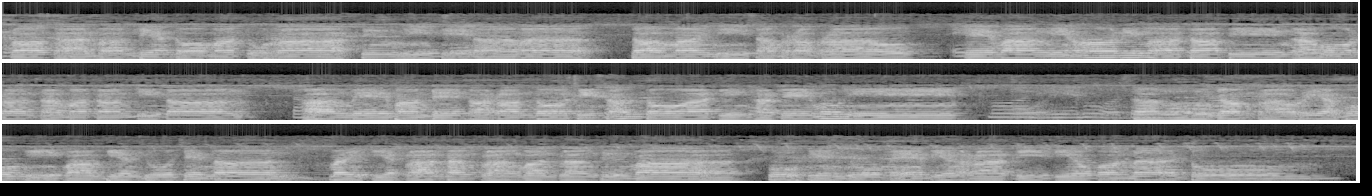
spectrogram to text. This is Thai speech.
เพราะการบานเพียนดอกมัตุราชซึ่งมีเสนามาก็ไม่มีสำหรับเรา เอวังมิหาริมาตาปิงอโหรันตมตันติตังทังเมพันเทการันโตทิสันโตจิงคเตมุนีโมนีผู้ทรสัง ย่อมกล่าวเรียกผู้มีความเพียรอยู่เช่นนั้นไม่เกียจคร้านทั้งกลางวันกลางคืนว่า ผู้เป็นอยู่แม้เพียงราตรีเดียวก็น่าชม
